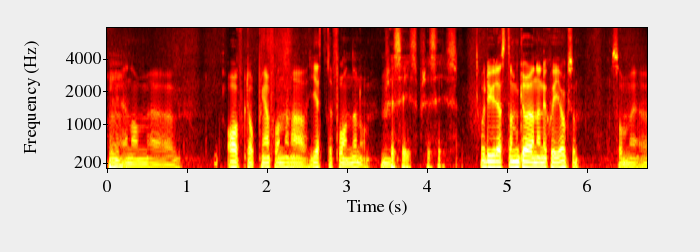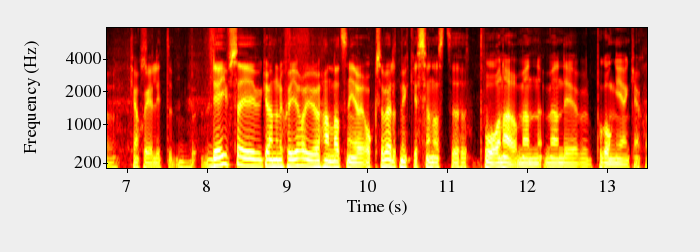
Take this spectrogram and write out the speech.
mm. genom eh, avknoppningar från den här jättefonden. Mm. Precis, precis. Och det är ju dessutom grön energi också. Som eh, kanske är lite... Det är i och för sig, grön energi har ju handlats ner också väldigt mycket senaste två åren här men, men det är väl på gång igen kanske.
